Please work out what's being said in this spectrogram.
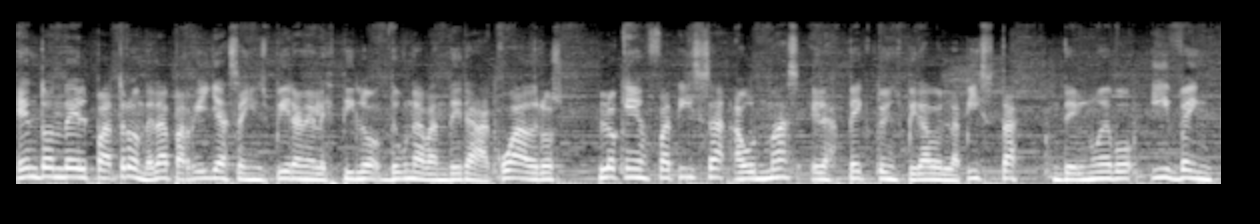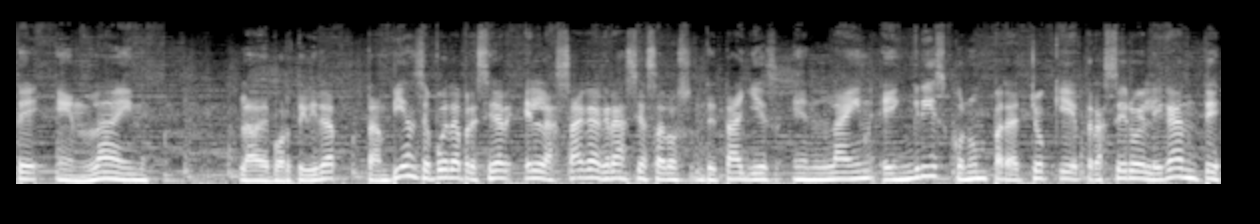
en donde el patrón de la parrilla se inspira en el estilo de una bandera a cuadros, lo que enfatiza aún más el aspecto inspirado en la pista del nuevo i20 N-Line. La deportividad también se puede apreciar en la saga gracias a los detalles en line en gris con un parachoque trasero elegante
